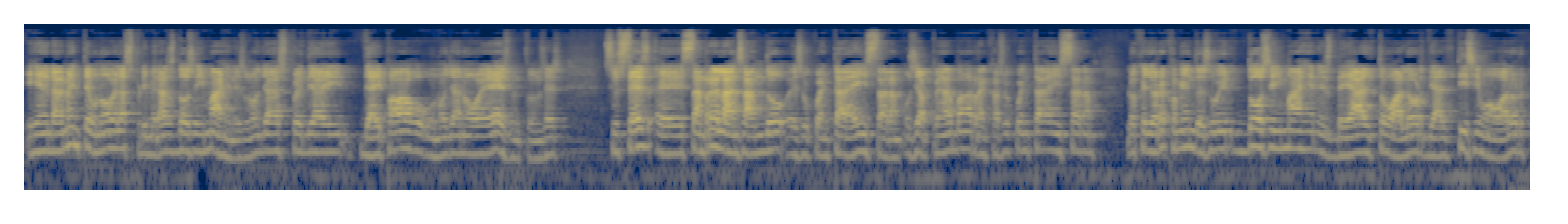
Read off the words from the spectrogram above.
Y generalmente uno ve las primeras 12 imágenes, uno ya después de ahí, de ahí para abajo, uno ya no ve eso. Entonces, si ustedes eh, están relanzando eh, su cuenta de Instagram o si apenas van a arrancar su cuenta de Instagram, lo que yo recomiendo es subir 12 imágenes de alto valor, de altísimo valor,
